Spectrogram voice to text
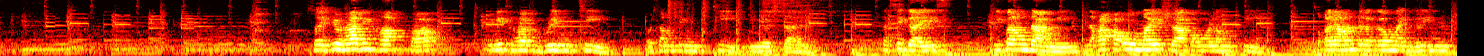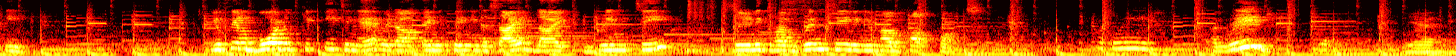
So if you're having hot pot, you need to have green tea or something tea in your side. Kasi guys, iba ang dami, nakakaumay siya pag walang tea. So kailangan talaga may green tea. You feel bored of keep eating it without anything in the side like green tea. So you need to have green tea when you have hot pot. Agreed. Agreed? Yes. Yes.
